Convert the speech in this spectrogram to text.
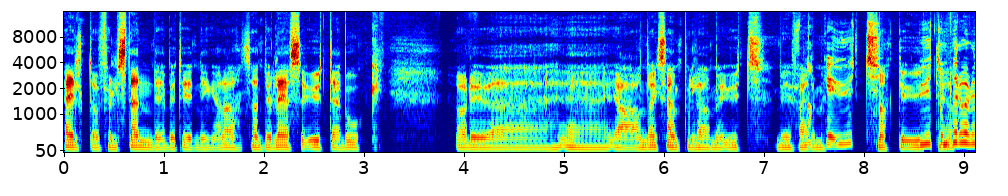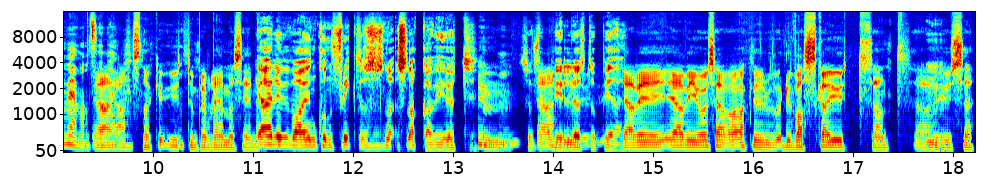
helt og fullstendige betydninger. da, sant? Du leser ut ei bok, og du eh, eh, Ja, andre eksempel da med ut. Blir ferdig med. Snakke ut. Snakke ut. Ut om ja. problemene sine. Ja, ja, snakke ut om problemene sine. ja, eller vi var i en konflikt, og så sna- snakka vi ut. Så fikk Ja. vi løst opp i det. Ja, vi, ja, vi gjorde så, akkurat du, du vaska ut sant, av Mm. huset.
